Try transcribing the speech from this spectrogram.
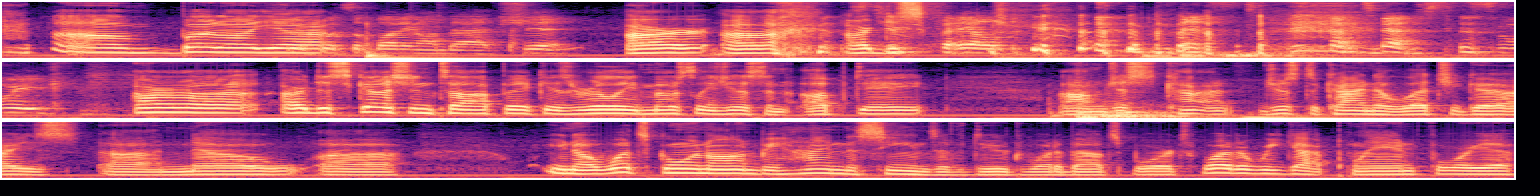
um, but uh, Should yeah, put some money on that shit. our uh, our dis- failed attempts this week. our uh, our discussion topic is really mostly just an update. Um, just kind just to kind of let you guys uh, know, uh, you know what's going on behind the scenes of Dude. What about sports? What do we got planned for you?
